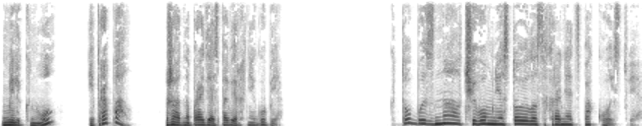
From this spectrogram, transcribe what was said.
Мелькнул и пропал, жадно пройдясь по верхней губе. Кто бы знал, чего мне стоило сохранять спокойствие.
